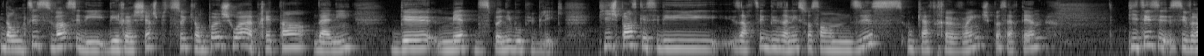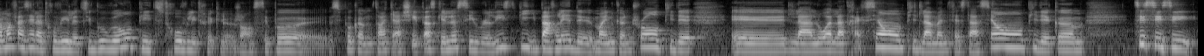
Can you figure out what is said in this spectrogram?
Donc, tu sais, souvent, c'est des, des, recherches, puis tout ça, qui n'ont pas le choix, après tant d'années, de mettre disponible au public. Puis je pense que c'est des articles des années 70 ou 80, je suis pas certaine. Puis tu sais, c'est vraiment facile à trouver, là. Tu googles, puis tu trouves les trucs, là. Genre, c'est pas, c'est pas comme temps caché, parce que là, c'est released. Puis il parlait de mind control, puis de, euh, la loi de l'attraction, puis de la manifestation, puis de comme... Tu sais, c'est...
